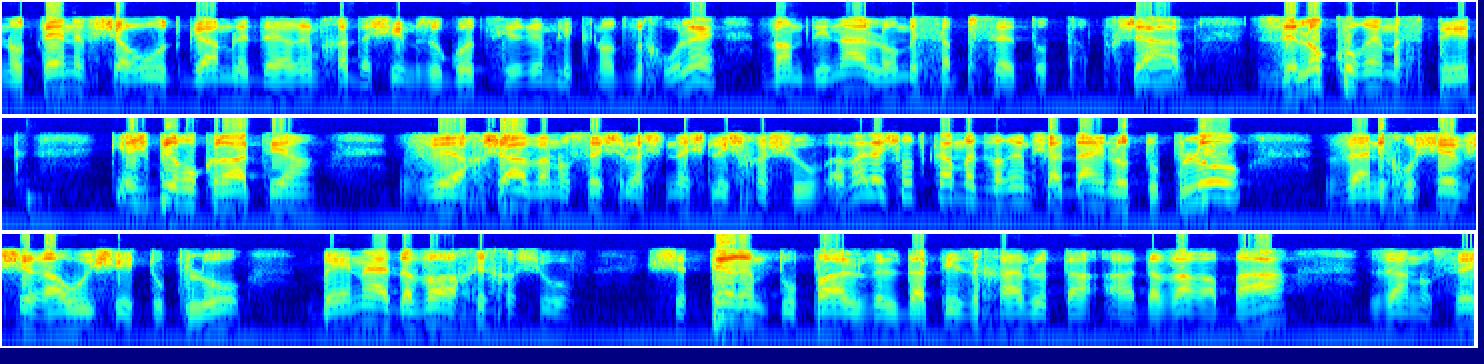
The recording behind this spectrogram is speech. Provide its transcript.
נותן אפשרות גם לדיירים חדשים, זוגות צעירים לקנות וכולי, והמדינה לא מסבסדת אותם. עכשיו, זה לא קורה מספיק, כי יש בירוקרטיה. ועכשיו הנושא של השני שליש חשוב. אבל יש עוד כמה דברים שעדיין לא טופלו, ואני חושב שראוי שיטופלו. בעיניי הדבר הכי חשוב שטרם טופל, ולדעתי זה חייב להיות הדבר הבא, זה הנושא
